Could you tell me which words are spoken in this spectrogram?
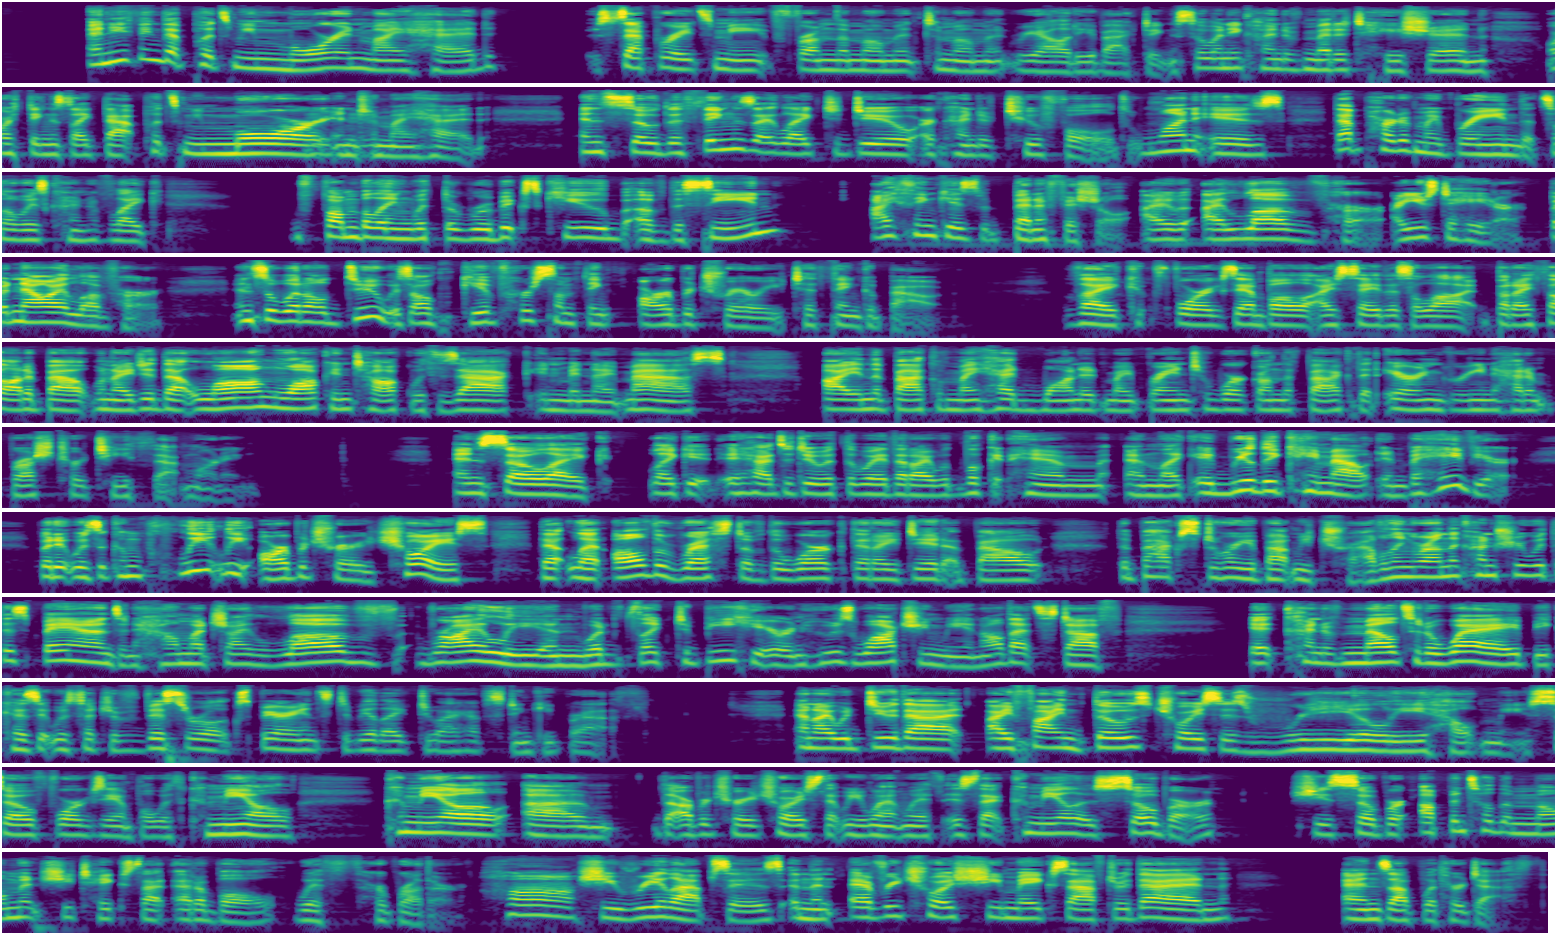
anything that puts me more in my head separates me from the moment to moment reality of acting. So any kind of meditation or things like that puts me more mm-hmm. into my head. And so the things I like to do are kind of twofold. One is that part of my brain that's always kind of like fumbling with the Rubik's cube of the scene, I think is beneficial. I I love her. I used to hate her, but now I love her. And so what I'll do is I'll give her something arbitrary to think about. Like, for example, I say this a lot, but I thought about when I did that long walk and talk with Zach in Midnight Mass, I, in the back of my head, wanted my brain to work on the fact that Erin Green hadn't brushed her teeth that morning. And so, like, like it, it had to do with the way that I would look at him, and like it really came out in behavior. But it was a completely arbitrary choice that let all the rest of the work that I did about the backstory about me traveling around the country with this band and how much I love Riley and what it's like to be here and who's watching me and all that stuff. It kind of melted away because it was such a visceral experience to be like, do I have stinky breath? And I would do that. I find those choices really help me. So, for example, with Camille, Camille, um, the arbitrary choice that we went with is that Camille is sober. She's sober up until the moment she takes that edible with her brother. Huh. She relapses, and then every choice she makes after then ends up with her death.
